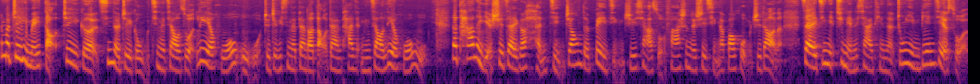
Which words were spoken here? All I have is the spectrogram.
那么这一枚导，这个新的这个武器呢，叫做烈火五，就这个新的弹道导弹，它名叫烈火五。那它呢也是在一个很紧张的背景之下所发生的事情。那包括我们知道呢，在今年去年的夏天呢，中印边界所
